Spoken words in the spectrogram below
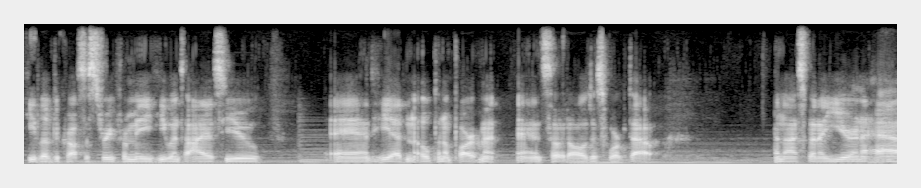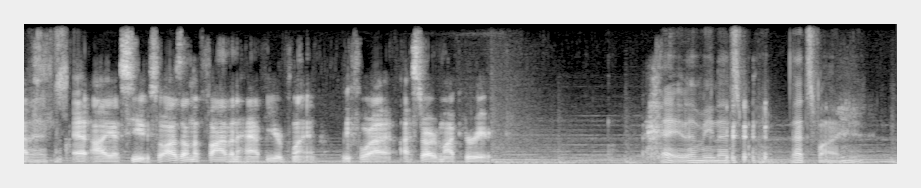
he lived across the street from me. He went to ISU and he had an open apartment. And so it all just worked out. And I spent a year and a half at ISU. So I was on the five and a half year plan before I, I started my career. Hey, I mean, that's fine. that's fine.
